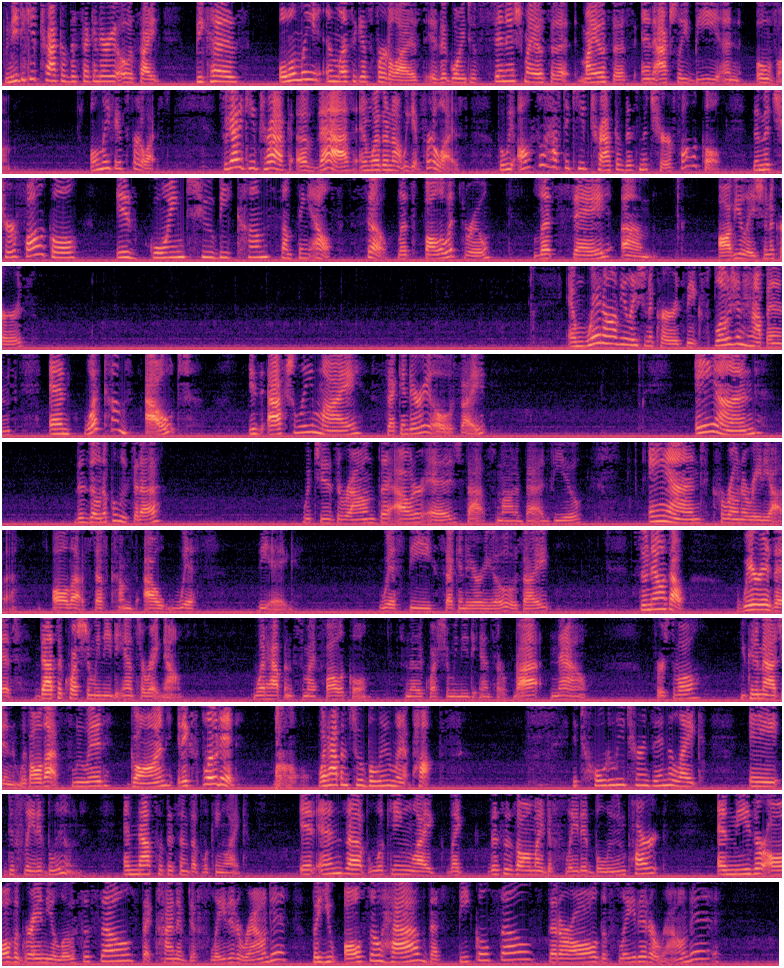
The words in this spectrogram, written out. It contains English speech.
We need to keep track of the secondary oocyte because only unless it gets fertilized is it going to finish meiosis, and actually be an ovum. Only if it gets fertilized. So we got to keep track of that and whether or not we get fertilized. But we also have to keep track of this mature follicle. The mature follicle is going to become something else. So let's follow it through. Let's say um, ovulation occurs. And when ovulation occurs, the explosion happens, and what comes out is actually my secondary oocyte and the zona pellucida, which is around the outer edge. That's not a bad view. And corona radiata. All that stuff comes out with the egg, with the secondary oocyte. So now it's out. Where is it? That's a question we need to answer right now. What happens to my follicle? It's another question we need to answer right now. First of all, you can imagine with all that fluid gone, it exploded. What happens to a balloon when it pops? It totally turns into like a deflated balloon. And that's what this ends up looking like. It ends up looking like, like this is all my deflated balloon part, and these are all the granulosa cells that kind of deflated around it. But you also have the thecal cells that are all deflated around it.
